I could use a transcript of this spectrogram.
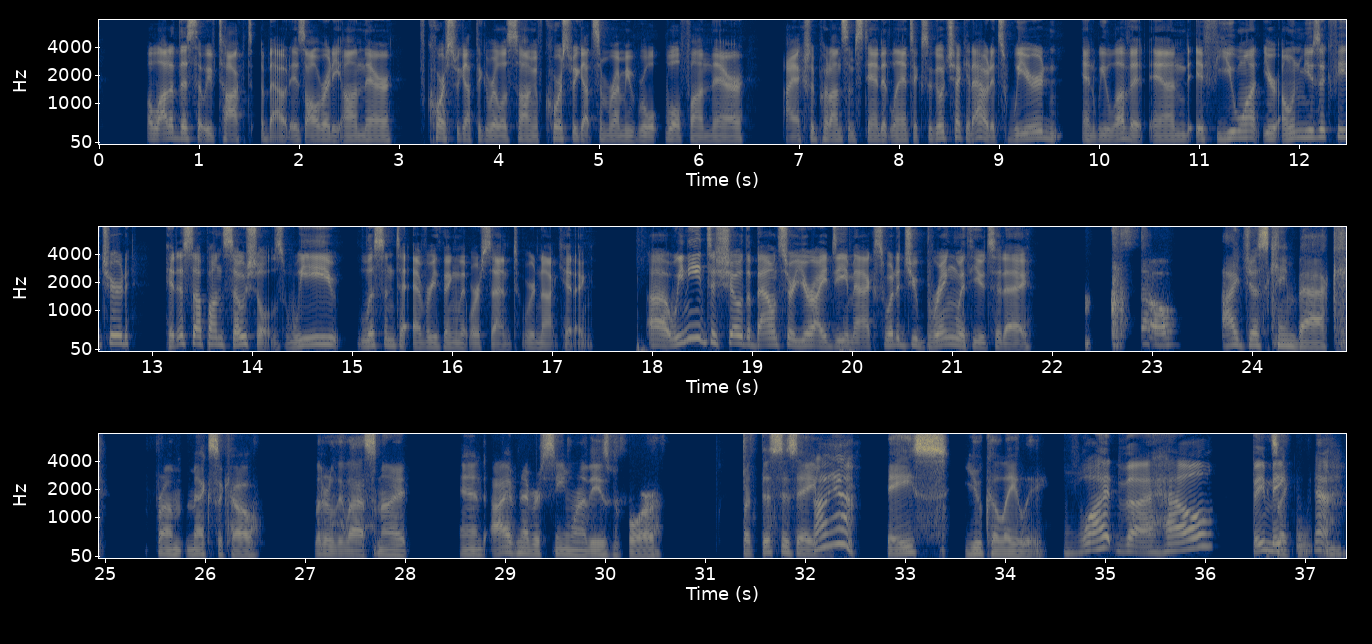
A lot of this that we've talked about is already on there. Of course, we got the Gorilla song. Of course, we got some Remi Wolf on there. I actually put on some Stand Atlantic. So go check it out. It's weird and we love it. And if you want your own music featured, hit us up on socials. We listen to everything that we're sent. We're not kidding. Uh, we need to show the bouncer your ID, Max. What did you bring with you today? So I just came back from Mexico literally last night, and I've never seen one of these before. But this is a Oh yeah. bass ukulele. What the hell? They It's make like Yeah.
